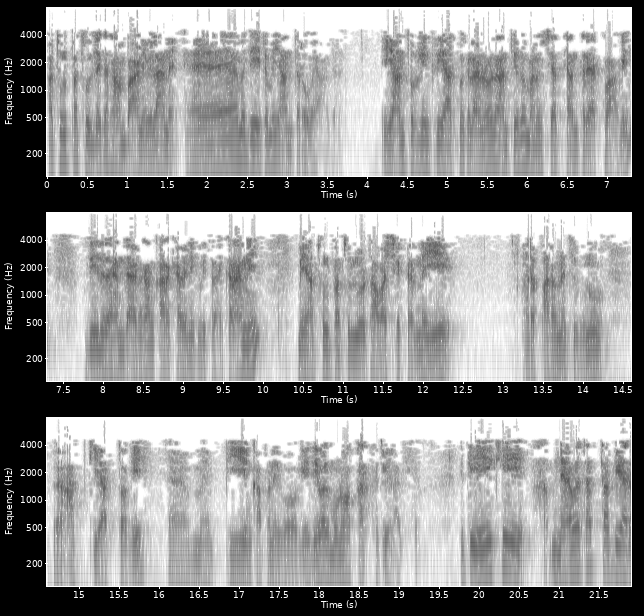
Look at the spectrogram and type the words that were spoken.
අතුල් පතුල් දෙක සම්බාහන වෙලා නැහැ. හැම දෙයකම යන්ත්‍ර හොයාගෙන. ඒ යන්ත්‍ර වලින් ක්‍රියාත්මක කරනකොට අන්තිමට මිනිස්සුත් යන්ත්‍රයක් වාගේ උදේ ඉඳලා හැන්ද වෙනකන් කර කැවෙන එක විතරයි කරන්නේ. මේ අතුල් පතුල් වලට අවශ්‍ය කරන ඒ අර පරණ තිබුණු අත් කියක් වගේ මේ පීයෙන් කපන ඒවා වගේ දේවල් මොනවාක්වත් නැති වෙලා තියෙනවා. ඉතින් ඒකේ නැවතත් අපි අර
